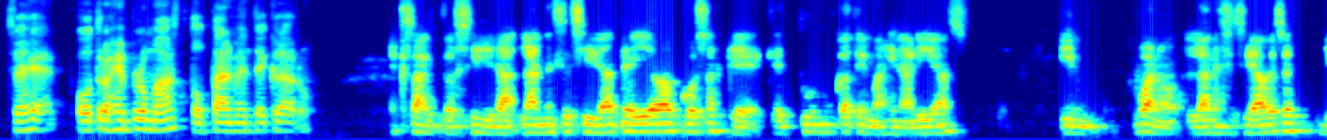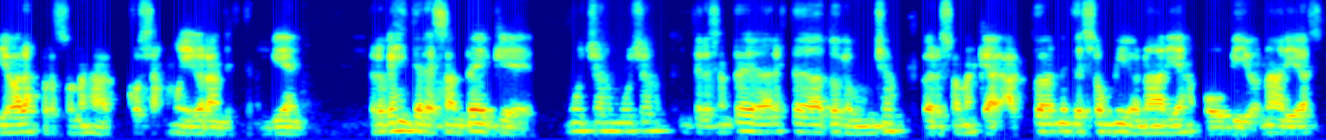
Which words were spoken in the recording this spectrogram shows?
Entonces, otro ejemplo más totalmente claro. Exacto, sí, la, necesidad te lleva a cosas que, que, tú nunca te imaginarías y bueno, la necesidad a veces lleva a las personas a cosas muy grandes también. Creo que es interesante que muchas, muchas, interesante dar este dato que muchas personas que actualmente son millonarias o billonarias,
